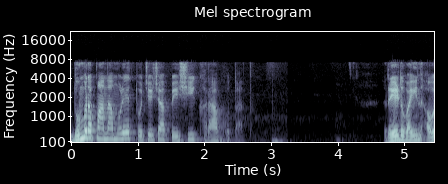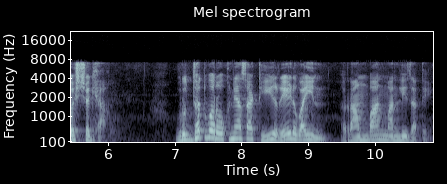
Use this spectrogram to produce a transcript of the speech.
धूम्रपानामुळे त्वचेच्या पेशी खराब होतात. रेड वाईन अवश्य घ्या. वृद्धत्व रोखण्यासाठी रेड वाईन रामबाण मानली जाते.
